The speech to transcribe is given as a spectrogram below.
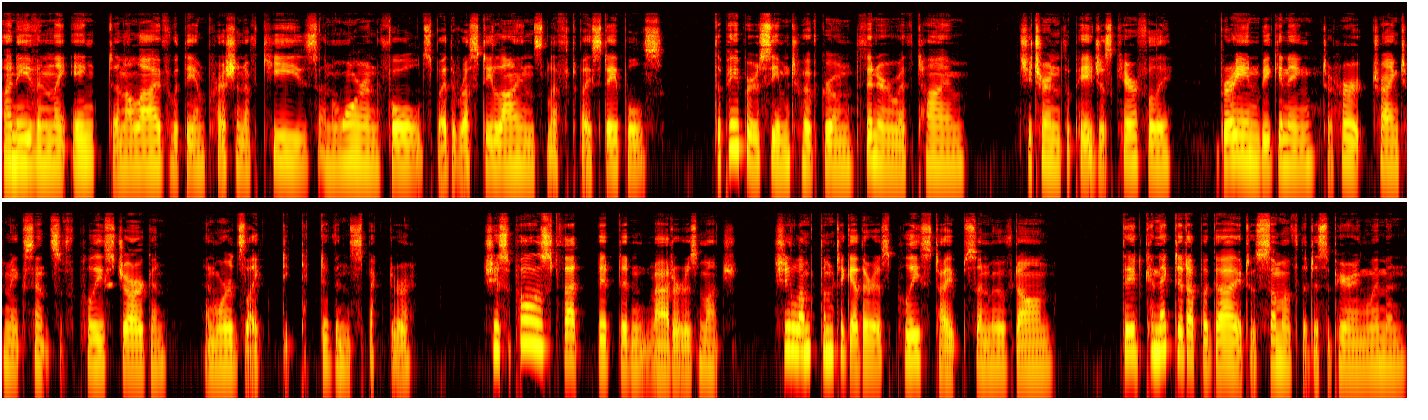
unevenly inked and alive with the impression of keys and worn folds by the rusty lines left by staples. The paper seemed to have grown thinner with time. She turned the pages carefully, brain beginning to hurt trying to make sense of police jargon and words like detective inspector. She supposed that bit didn't matter as much. She lumped them together as police types and moved on. They'd connected up a guy to some of the disappearing women.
